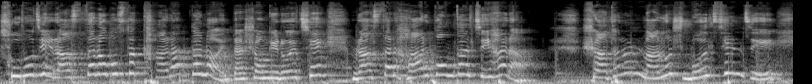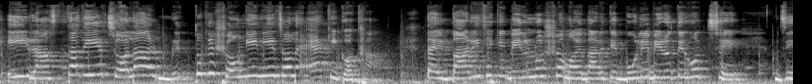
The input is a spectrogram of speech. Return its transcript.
শুধু যে রাস্তার অবস্থা খারাপ তা নয়, তার সঙ্গে রয়েছে রাস্তার হাড় কঙ্কাল চেহারা। সাধারণ মানুষ বলছেন যে এই রাস্তা দিয়ে চলা আর মৃত্যুকে সঙ্গে নিয়ে চলা একই কথা। তাই বাড়ি থেকে বেরোনোর সময় বাড়িতে বলে বেরোতে হচ্ছে যে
